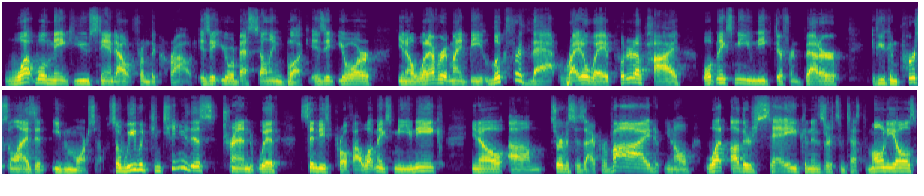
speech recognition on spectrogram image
what will make you stand out from the crowd? Is it your best selling book? Is it your you know, whatever it might be, look for that right away, put it up high. What makes me unique, different, better? If you can personalize it even more so. So we would continue this trend with Cindy's profile. What makes me unique? You know, um, services I provide, you know, what others say. You can insert some testimonials.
